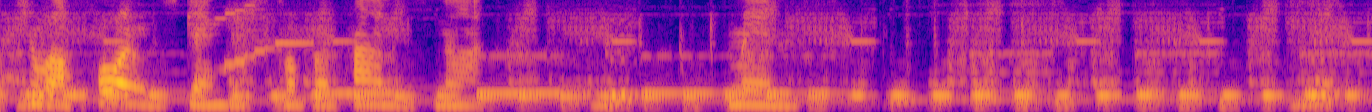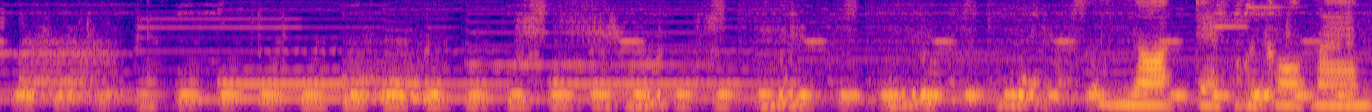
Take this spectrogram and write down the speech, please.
Okay, well, I thought it was getting difficult, but apparently it's not. I mean, this is not difficult, man.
